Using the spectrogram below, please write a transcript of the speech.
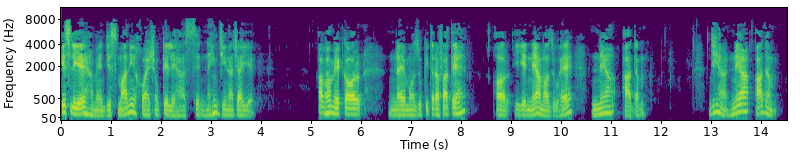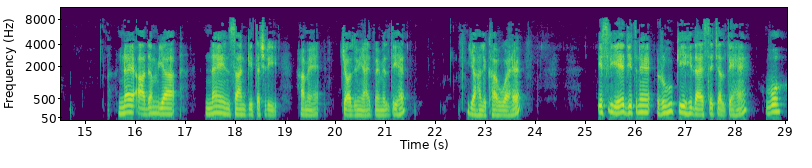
اس لیے ہمیں جسمانی خواہشوں کے لحاظ سے نہیں جینا چاہیے۔ اب ہم ایک اور نئے موضوع کی طرف آتے ہیں اور یہ نیا موضوع ہے نیا آدم۔ جی ہاں نیا آدم۔ نئے آدم یا نئے انسان کی تشریح ہمیں چودہویں آیت میں ملتی ہے۔ یہاں لکھا ہوا ہے، اس لیے جتنے روح کی ہدایت سے چلتے ہیں، وہ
